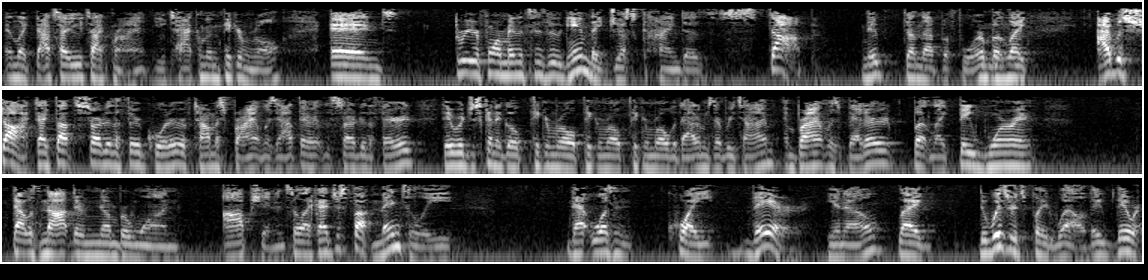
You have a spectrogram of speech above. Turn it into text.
and like that's how you attack Bryant. You attack him in pick and roll, and three or four minutes into the game, they just kind of stop. They've done that before, but like. I was shocked. I thought the start of the third quarter, if Thomas Bryant was out there at the start of the third, they were just going to go pick and roll, pick and roll, pick and roll with Adams every time. And Bryant was better, but like they weren't. That was not their number one option. And so like I just thought mentally, that wasn't quite there. You know, like the Wizards played well. They they were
